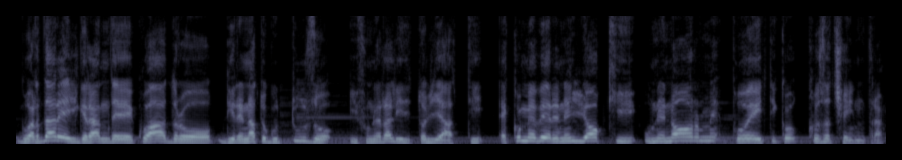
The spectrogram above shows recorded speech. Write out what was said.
Guardare il grande quadro di Renato Guttuso, I funerali di Togliatti, è come avere negli occhi un enorme, poetico cosa c'entra.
